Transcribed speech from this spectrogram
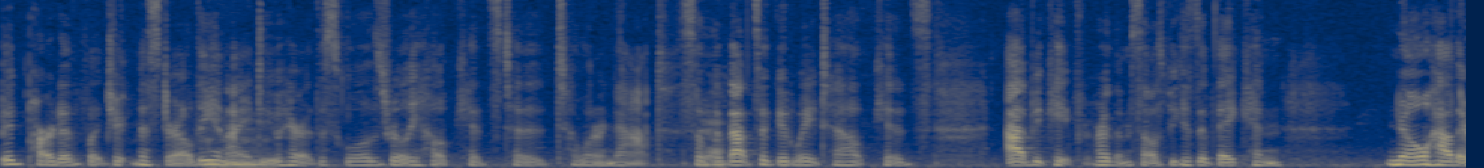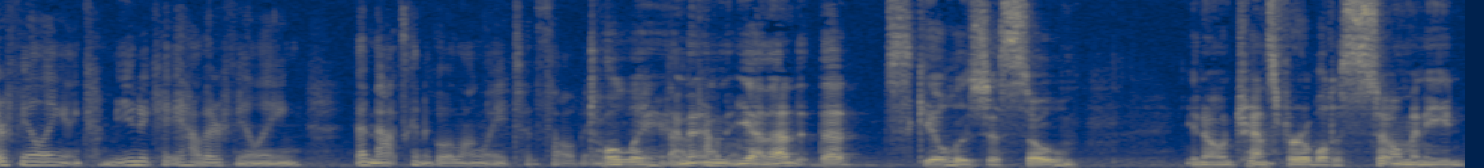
big part of what Mr. LD mm-hmm. and I do mm-hmm. here at the school is really help kids to to learn that. So yeah. that's a good way to help kids advocate for, for themselves because if they can know how they're feeling and communicate how they're feeling, then that's going to go a long way to solving. It. Totally, and, and yeah, that that skill is just so, you know, transferable to so many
